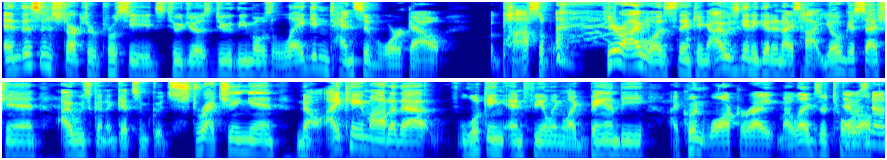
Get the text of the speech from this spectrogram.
And this instructor proceeds to just do the most leg intensive workout possible. here I was thinking I was going to get a nice hot yoga session. I was going to get some good stretching in. No, I came out of that looking and feeling like Bambi. I couldn't walk right. My legs are tore There was up. no.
